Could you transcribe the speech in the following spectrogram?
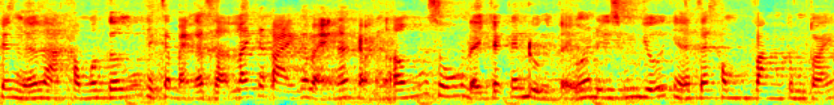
có nghĩa là không có cứng thì các bạn có thể lấy cái tay các bạn á các bạn ấn xuống để cho cái đường tiểu nó đi xuống dưới thì nó sẽ không văng tung tóe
